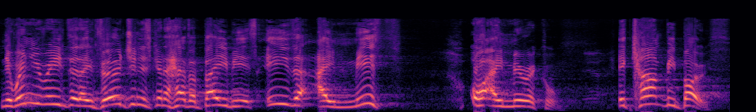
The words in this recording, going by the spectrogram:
Now, when you read that a virgin is going to have a baby, it's either a myth or a miracle. It can't be both.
